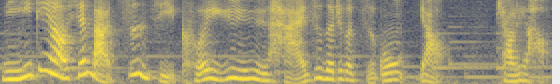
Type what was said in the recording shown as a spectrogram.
你一定要先把自己可以孕育孩子的这个子宫要调理好。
